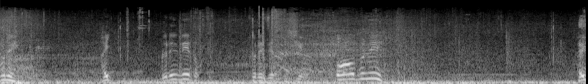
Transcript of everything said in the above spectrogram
危ねえ。はい。グレネード。プレゼントしよう。危ねえ。はい。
